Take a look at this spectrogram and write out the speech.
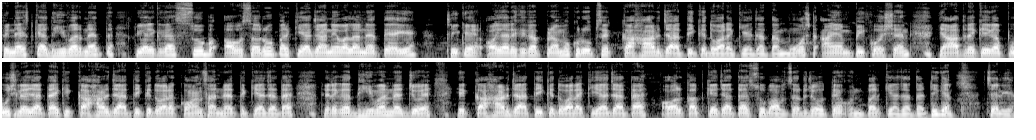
फिर नेक्स्ट क्या, धीवर नृत्य तो यार क्या शुभ अवसरों पर किया जाने वाला नृत्य है ये, ठीक है? और याद रखिएगा प्रमुख रूप से कहार जाति के द्वारा किया जाता है। मोस्ट आईएमपी क्वेश्चन याद रखिएगा, पूछ लिया जाता है कि कहार जाति के द्वारा कौन सा नृत्य किया जाता है। तो रखिएगा धीमर नृत्य जो है, ये कहार जाति के द्वारा किया जाता है और कब किया जाता है? शुभ अवसर जो होते हैं, उन पर किया जाता है, ठीक है? चलिए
